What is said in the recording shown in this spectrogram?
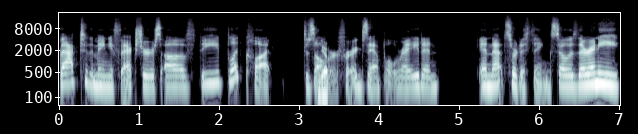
back to the manufacturers of the blood clot dissolver yep. for example right and and that sort of thing so is there any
